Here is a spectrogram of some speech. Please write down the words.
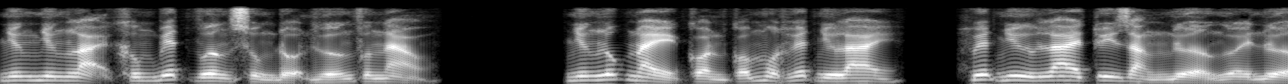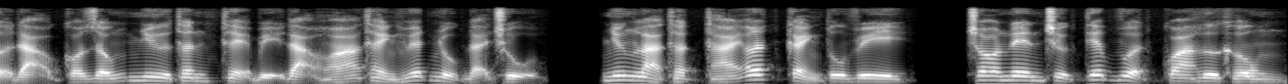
nhưng nhưng lại không biết Vương Sùng độn hướng phương nào. Nhưng lúc này còn có một huyết như lai, huyết như lai tuy rằng nửa người nửa đạo có giống như thân thể bị đạo hóa thành huyết nhục đại trụ, nhưng là thật thái ớt cảnh tu vi, cho nên trực tiếp vượt qua hư không,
